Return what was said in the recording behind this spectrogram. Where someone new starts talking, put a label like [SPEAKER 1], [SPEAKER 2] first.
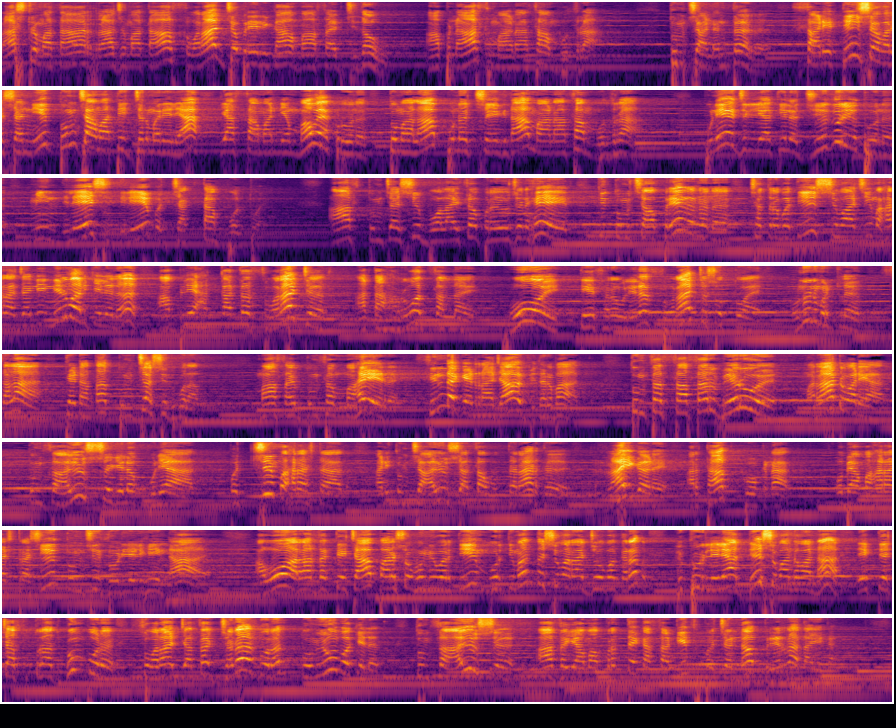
[SPEAKER 1] राष्ट्रमाता राजमाता स्वराज्य प्रेरिका मासाहेब जिजाऊ आपणास मानाचा मुजरा. तुमच्या नंतर साडेतीनशे वर्षांनी तुमच्या मातीत जन्मलेल्या या सामान्य मावळ्याकडून तुम्हाला पुनश्च एकदा मानाचा मुजरा. पुणे जिल्ह्यातील जेजूर येथून मी निलेश दिलीप जगताप बोलतोय. आज तुमच्याशी बोलायचं प्रयोजन हे की तुमच्या प्रेरणेनं छत्रपती शिवाजी महाराजांनी निर्माण केलेलं आपले हक्काचं स्वराज्य आता हरवत चाललंय. होय ते हरवलेलं स्वराज्य शोधतोय. म्हणून म्हटलं चला थेट आता तुमच्याशीच बोलावं. मासाहेब तुमचं माहेर सिंदखेड राजा विदर्भात. तुमचं सासर वेरूळ मराठवाड्यात. तुमचं आयुष्य गेलं पुण्यात पश्चिम महाराष्ट्रात. आणि तुमच्या आयुष्याचा उत्तरार्थ रायगड अर्थात कोकणात. उभ्या महाराष्ट्राशी तुमची जोडलेली ही नाळ. अहो अराजकतेच्या पार्श्वभूमीवरती मूर्तिमंत शिवराज्य उभं करत विखुरलेल्या देश बांधवांना एकतेच्या सूत्रात गुंपून स्वराज्याचं जन आंदोलन तुम्ही उभं केलं तुमचं आयुष्य आज यावा प्रत्येकासाठीच प्रचंड प्रेरणादायक आहे.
